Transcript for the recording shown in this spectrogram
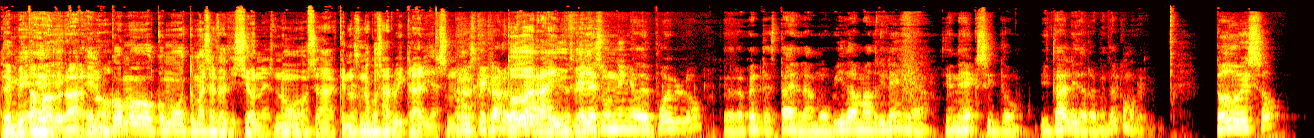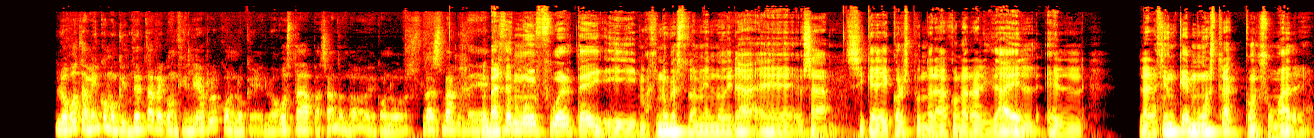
Te invita a eh, madurar, el ¿no? Cómo, cómo toma esas decisiones, ¿no? O sea, que no es una cosa arbitraria, sino Pero es que claro, todo es a que- raíz es que de... él es un niño de pueblo que de repente está en la movida madrileña, tiene éxito y tal, y de repente es como que todo eso luego también como que intenta reconciliarlo con lo que luego estaba pasando, ¿no? Con los flashbacks de Me parece muy fuerte y, y imagino que esto también lo dirá, eh, o sea, sí que corresponderá con la realidad el, el- la relación que muestra con su madre.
